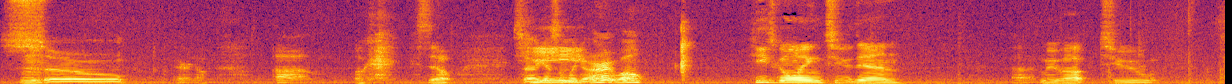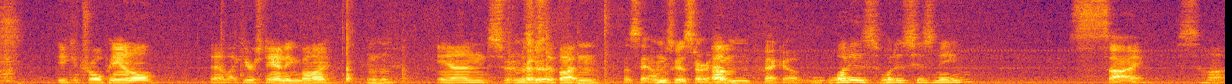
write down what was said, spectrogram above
Hmm. So, Fair enough. Um, okay, so so I guess I'm like, He- all right, well, he's going to then uh, move up to the control panel that like you're standing by Mm-hmm. and sort of I'm press the button. let's say I'm just gonna start Um, back up. What is what is his name? Sigh. Sai.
